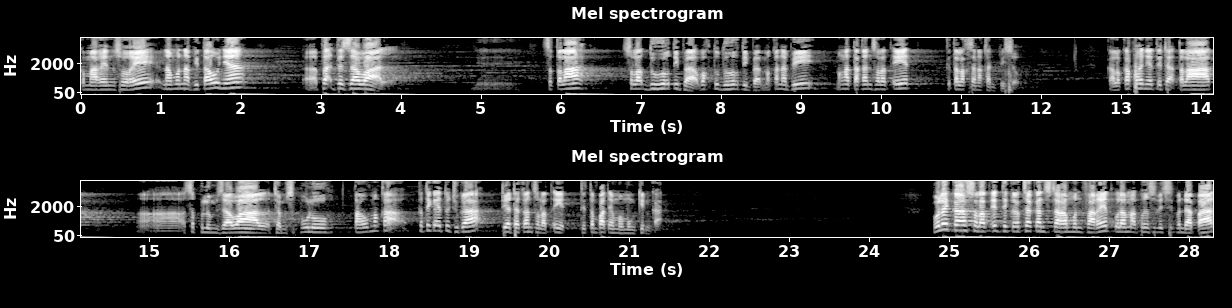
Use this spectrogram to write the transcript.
kemarin sore, namun Nabi tahunya uh, ba'da zawal. Setelah sholat duhur tiba, waktu duhur tiba, maka Nabi mengatakan sholat id kita laksanakan besok. Kalau kabarnya tidak telat uh, sebelum zawal jam 10 tahu maka ketika itu juga diadakan sholat id di tempat yang memungkinkan. Bolehkah sholat id dikerjakan secara munfarid? Ulama berselisih pendapat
